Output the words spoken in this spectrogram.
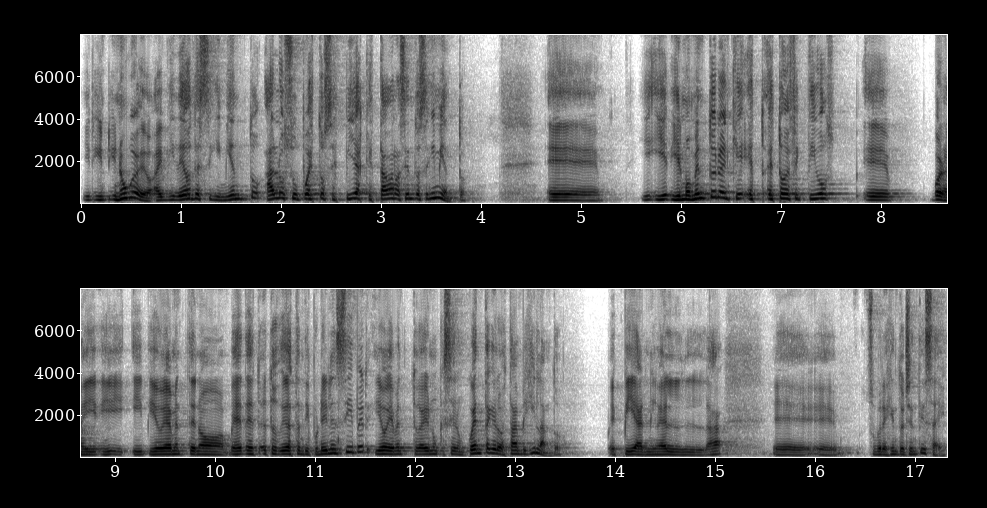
Y, no huevo, hay videos de seguimiento a los supuestos espías que estaban haciendo seguimiento. Eh, y, el momento en el que estos efectivos, eh, bueno, y, obviamente no, estos videos están disponibles en CIPER y obviamente todavía nunca se dieron cuenta que lo estaban vigilando. Espías a nivel Super Agente 86.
